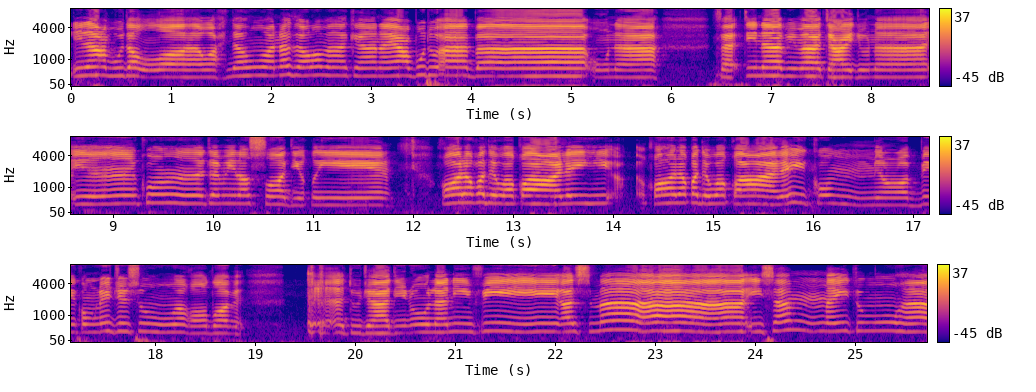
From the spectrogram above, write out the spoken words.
لنعبد الله وحده ونذر ما كان يعبد آباؤنا. فأتنا بما تعدنا إن كنت من الصادقين. قال قد وقع عليه قال قد وقع عليكم من ربكم رجس وغضب. أتجادلونني في أسماء سميتموها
